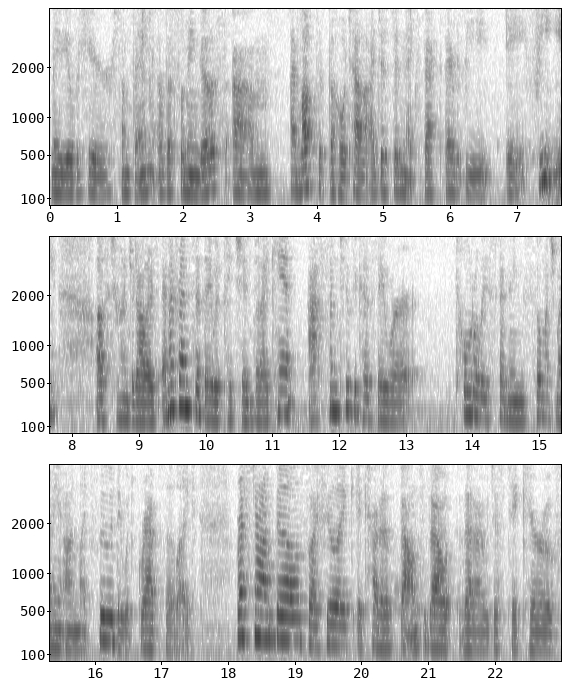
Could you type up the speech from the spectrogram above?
maybe over here, something of the flamingos. Um, I loved the hotel. I just didn't expect there to be a fee of $200. And my friends said they would pitch in, but I can't ask them to because they were totally spending so much money on like food. They would grab the like restaurant bill. So I feel like it kind of balances out that I would just take care of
